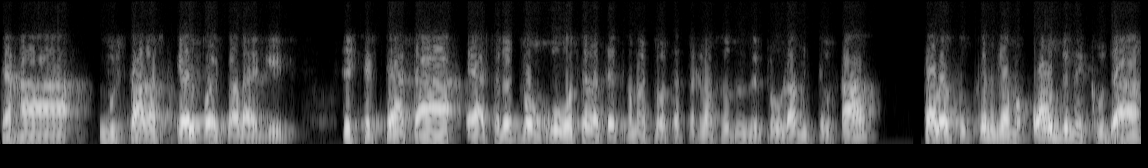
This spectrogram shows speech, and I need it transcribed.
שהמוסר השכל פה אפשר להגיד, שכשאתה, הקדוש ברוך הוא רוצה לתת לך משהו, אתה צריך לעשות איזו פעולה משלך, אפשר להוסיף כאן גם עוד נקודה,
